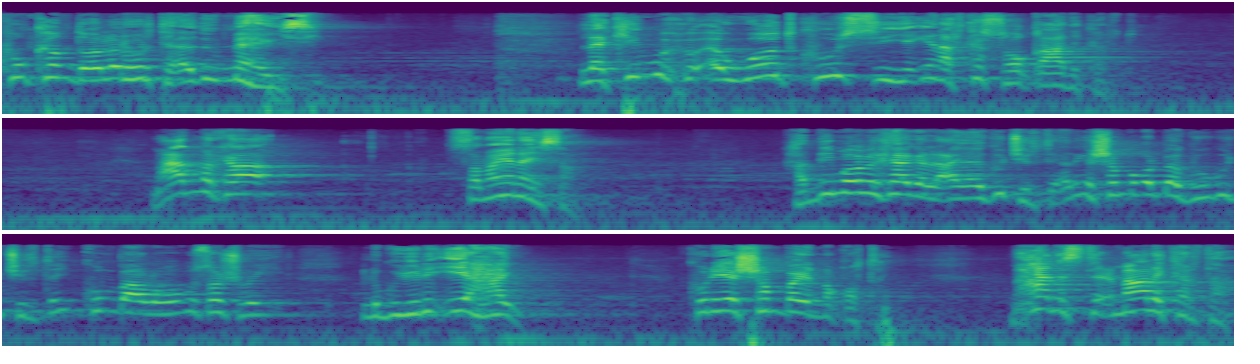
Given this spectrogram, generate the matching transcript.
kun kan dollar horta aduu ma haysid laakiin wuxuu awood kuu siiyey inaad ka soo qaadi karto. Maxaad markaa samaynaysaa haddii mobilkaaga lacag ay ku jirtay adiga shan boqol baa kuugu jirtay kun baa lagugu soo shubay lagu yihi ihay kun iyo shan bay noqotay. Maxaad isticmaali kartaa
